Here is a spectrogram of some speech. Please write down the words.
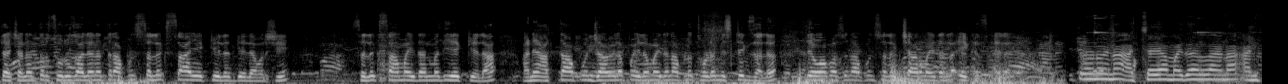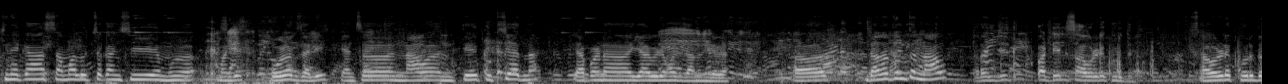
त्याच्यानंतर सुरू झाल्यानंतर आपण सलग सहा एक केलेत गेल्या वर्षी. सलग सहा मैदानमध्ये एक केला. आणि आता आपण ज्यावेळेला पहिलं मैदान आपलं थोडं मिस्टेक झालं तेव्हापासून आपण सलग चार मैदानला एकच केलं मित्रांनो आहे ना आजच्या या मैदानाला आहे ना आणखीन एका समालोचकांशी म्हणजे ओळख झाली. त्यांचं नाव ते कुठचे आहेत ना ते आपण या व्हिडिओमध्ये जाणून घेऊया. अं, दादा तुमचं नाव? रणजित पाटील सावर्डे खुर्द. सावर्डे खुर्द.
